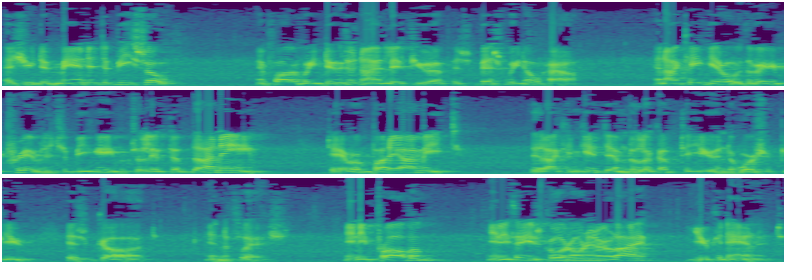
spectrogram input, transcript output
as you demanded to be so. And Father, we do tonight lift you up as best we know how. And I can't get over the very privilege of being able to lift up thy name to everybody I meet, that I can get them to look up to you and to worship you as God in the flesh. Any problem, anything that's going on in our life, you can handle it.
